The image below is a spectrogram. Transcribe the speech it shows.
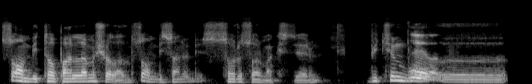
Son bir toparlamış olalım. Son bir sonra bir soru sormak istiyorum. Bütün bu Eyvallah.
